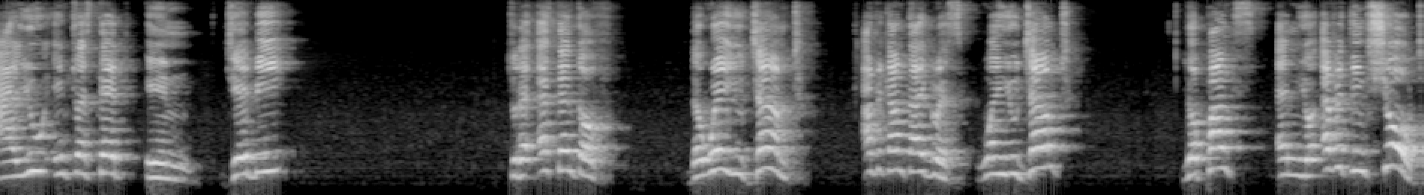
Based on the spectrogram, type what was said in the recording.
are you interested in JB? To the extent of the way you jumped, African Tigress, when you jumped, your pants and your everything showed.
